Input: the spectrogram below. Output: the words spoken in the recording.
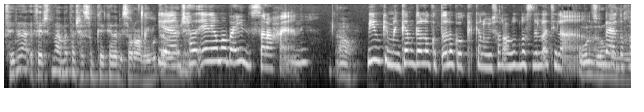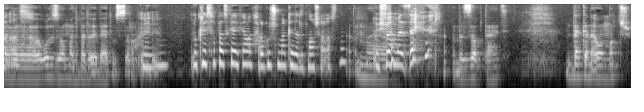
فرقتين عامة مش حاسسهم كده كده بيصارعوا على الهبوط يعني. مش ح... يعني هما بعيد الصراحة يعني. آه. يمكن من كام جولة كنت أقول لك okay كانوا بيصارعوا الهبوط بس دلوقتي لا بعدوا خلاص. وولز هم اللي بدأوا يبعدوا الصراحة امم وكريستال بالاس كده كده ما اتحركوش في مركز ال 12 أصلا؟ ما- مش فاهمة إزاي. بالظبط عادي. ده كان أول ماتش.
